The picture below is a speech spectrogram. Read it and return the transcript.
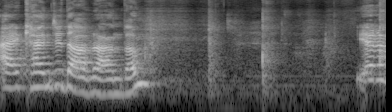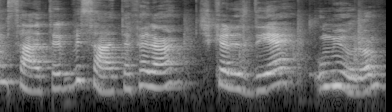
erkenci davrandım. Yarım saate, bir saate falan çıkarız diye umuyorum.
